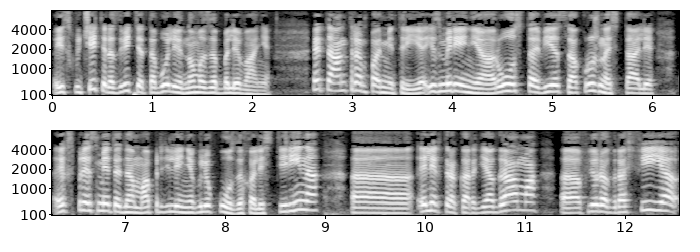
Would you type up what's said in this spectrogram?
исключить развитие того или иного заболевания. Это антропометрия, измерение роста, веса, окружной стали, экспресс-методом определения глюкозы, холестерина, э, электрокардиограмма, э, флюорография.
